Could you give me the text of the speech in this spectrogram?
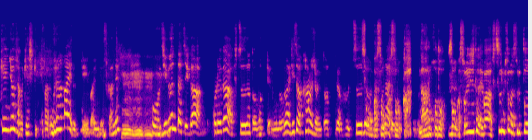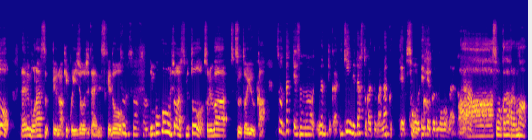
健常者の景色っていうか裏返るって言えばいいんですかね。こう自分たちが、これが普通だと思っているものが、実は彼女にとっては普通ではなくなる。そうか、そうか。なるほど。そうか、それ自体は、普通の人からすると、だいぶ漏らすっていうのは結構異常事態ですけど、そうそうそう。人工肛門の人からすると、それは普通というか、そう、だってその、なんていうか、生きんで出すとかではなくて、こう出てくるものだから。ああ、そうか、だからまあ、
